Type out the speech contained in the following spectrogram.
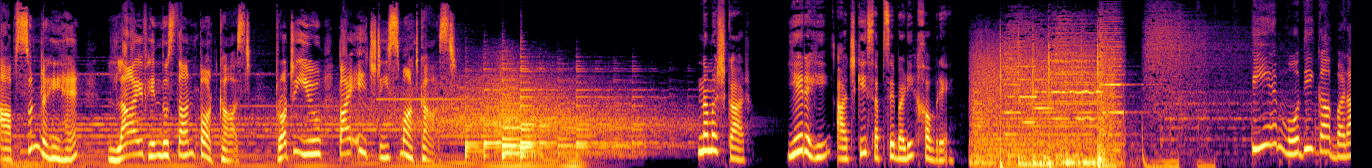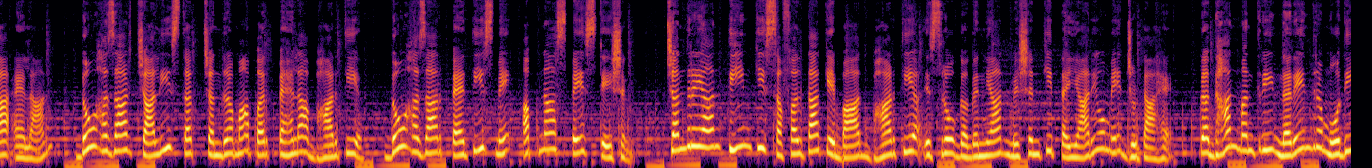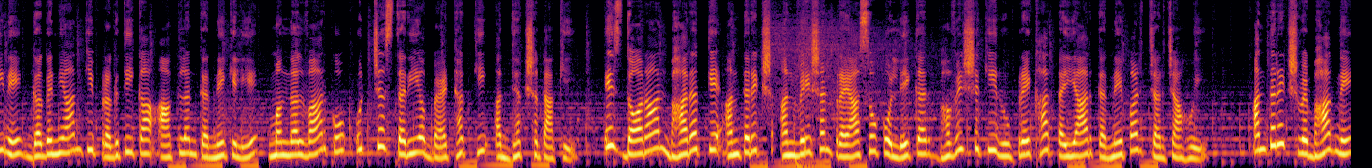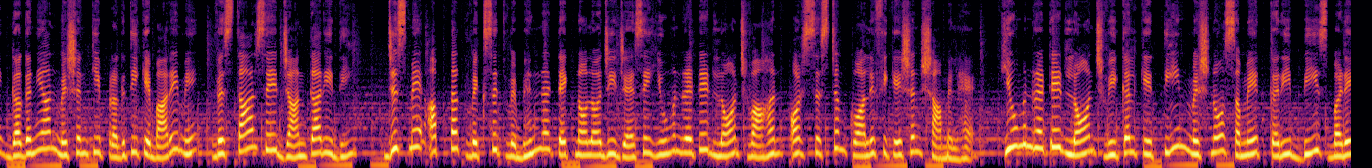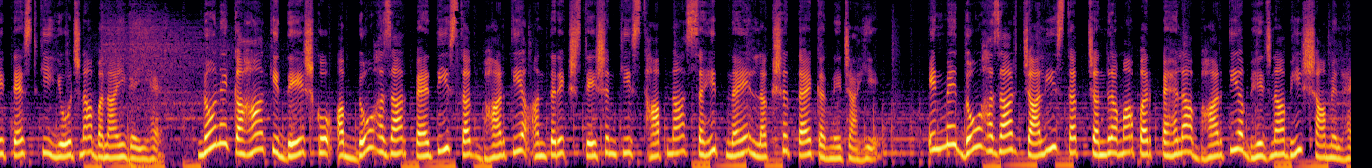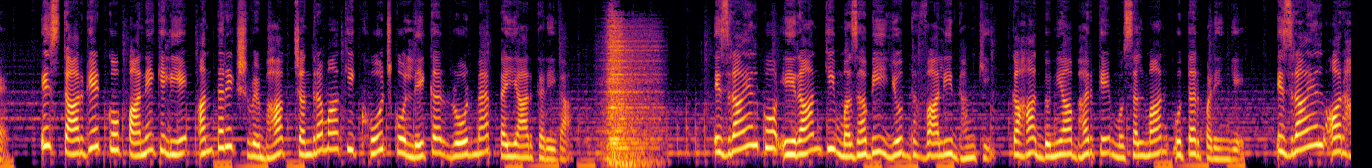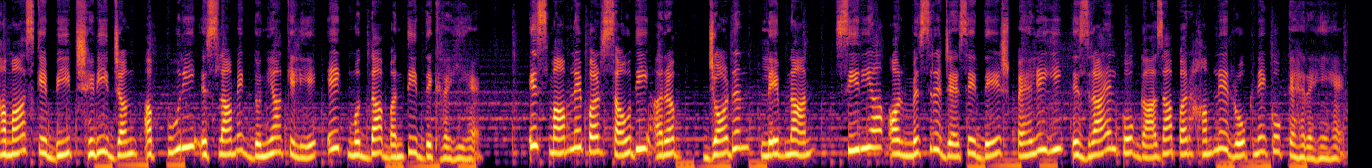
आप सुन रहे हैं live Hindustan podcast brought to you by H smartcast. नमस्कार ये रही आज की सबसे बड़ी खबरें पीएम मोदी का बड़ा ऐलान 2040 तक चंद्रमा पर पहला भारतीय 2035 में अपना स्पेस स्टेशन चंद्रयान तीन की सफलता के बाद भारतीय इसरो गगनयान मिशन की तैयारियों में जुटा है। प्रधानमंत्री नरेंद्र मोदी ने गगनयान की प्रगति का आकलन करने के लिए मंगलवार को उच्च स्तरीय बैठक की अध्यक्षता की। इस दौरान भारत के अंतरिक्ष अन्वेषण प्रयासों को लेकर भविष्य की रूपरेखा तैयार करने पर चर्चा हुई। अंतरिक्ष विभाग ने गगनयान मिशन की प्रगति के बारे में विस्तार से जानकारी दी, जिसमें अब तक विकसित विभिन्न टेक्नोलॉजी जैसे ह्यूमन रेटेड लॉन्च वाहन और सिस्टम क्वालिफिकेशन शामिल है। ह्यूमन रेटेड लॉन्च व्हीकल के तीन मिशनों समेत करीब 20 बड़े टेस्ट की योजना बनाई गई है। उन्होंने कहा कि देश को अब 2035 तक भारतीय अंतरिक्ष स्टेशन की स्थापना सहित नए लक्ष्य तय करने चाहिए। इनमें 2040 तक चंद्रमा पर पहला भारतीय भेजना भी शामिल है। इस टारगेट को पाने के लिए अंतरिक्ष विभाग चंद्रमा की खोज को लेकर रोड मैप तैयार करेगा। इसराइल को ईरान की मजहबी युद्ध वाली धमकी, कहा दुनिया भर के मुसलमान उतर पड़ेंगे। इसराइल और हमास के बीच छिड़ी जंग अब पूरी इस्लामिक दुनिया के लिए एक मुद्दा बनती दिख रही है। इस मामले पर Saudi Arab, Jordan, Lebanon, Syria और मिस्र जैसे देश पहले ही इसराइल को गाजा पर हमले रोकने को कह रहे हैं।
